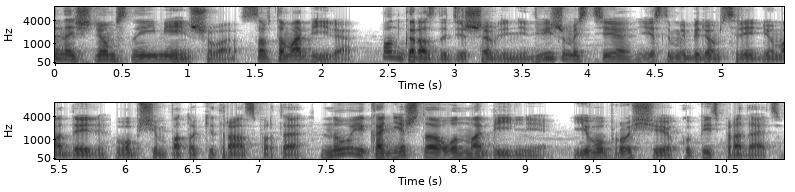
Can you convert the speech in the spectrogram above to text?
начнем с наименьшего, с автомобиля. Он гораздо дешевле недвижимости, если мы берем среднюю модель в общем потоке транспорта. Ну и, конечно, он мобильнее. Его проще купить-продать.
